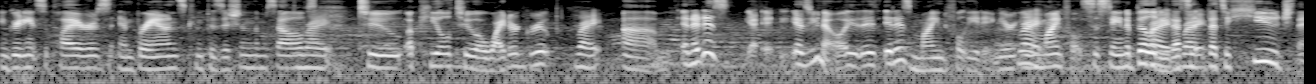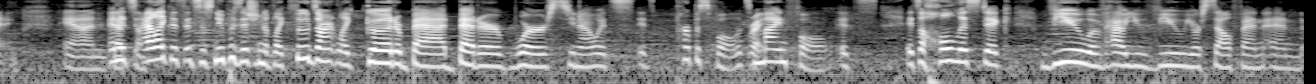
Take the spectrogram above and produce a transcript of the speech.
ingredient suppliers and brands can position themselves Right. to appeal to a wider group. Right. Um, and it is, as you know, it, it is mindful eating. You're, Right. you're mindful. Sustainability. That's. A, that's a huge thing. And, And it's some- I like this. It's this new position of like foods aren't like good or bad, better, worse. You know, it's it's purposeful. It's Right. mindful. It's it's a holistic view of how you view yourself and and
